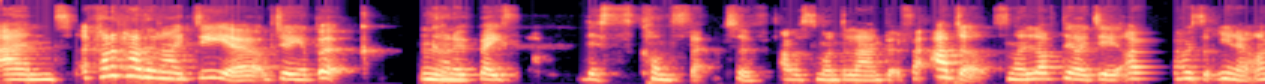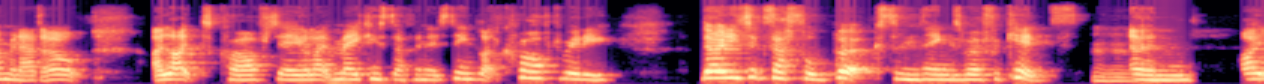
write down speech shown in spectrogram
And I kind of had an idea of doing a book, mm. kind of based on this concept of Alice in Wonderland, but for adults. And I loved the idea. I was, you know, I'm an adult. I liked crafting. I like making stuff, and it seemed like craft really. The only successful books and things were for kids, mm-hmm. and I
